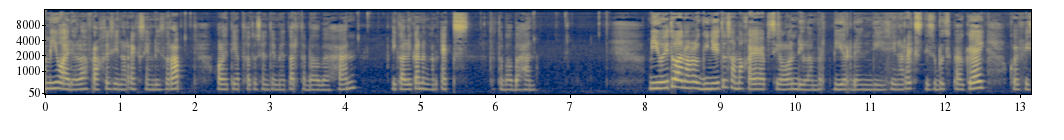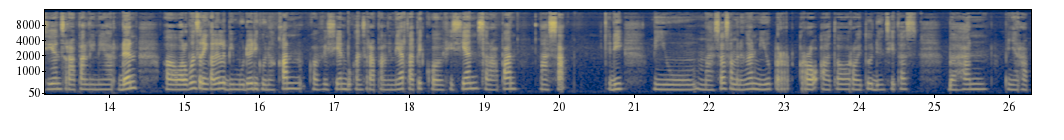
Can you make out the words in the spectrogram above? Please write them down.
mu adalah fraksi sinar X yang diserap oleh tiap 1 cm tebal bahan dikalikan dengan X tebal bahan. Mu itu analoginya itu sama kayak epsilon di Lambert-Beer dan di sinar X disebut sebagai koefisien serapan linear dan e, walaupun sering kali lebih mudah digunakan koefisien bukan serapan linear tapi koefisien serapan massa. Jadi mu massa sama dengan mu per rho atau rho itu densitas bahan penyerap.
